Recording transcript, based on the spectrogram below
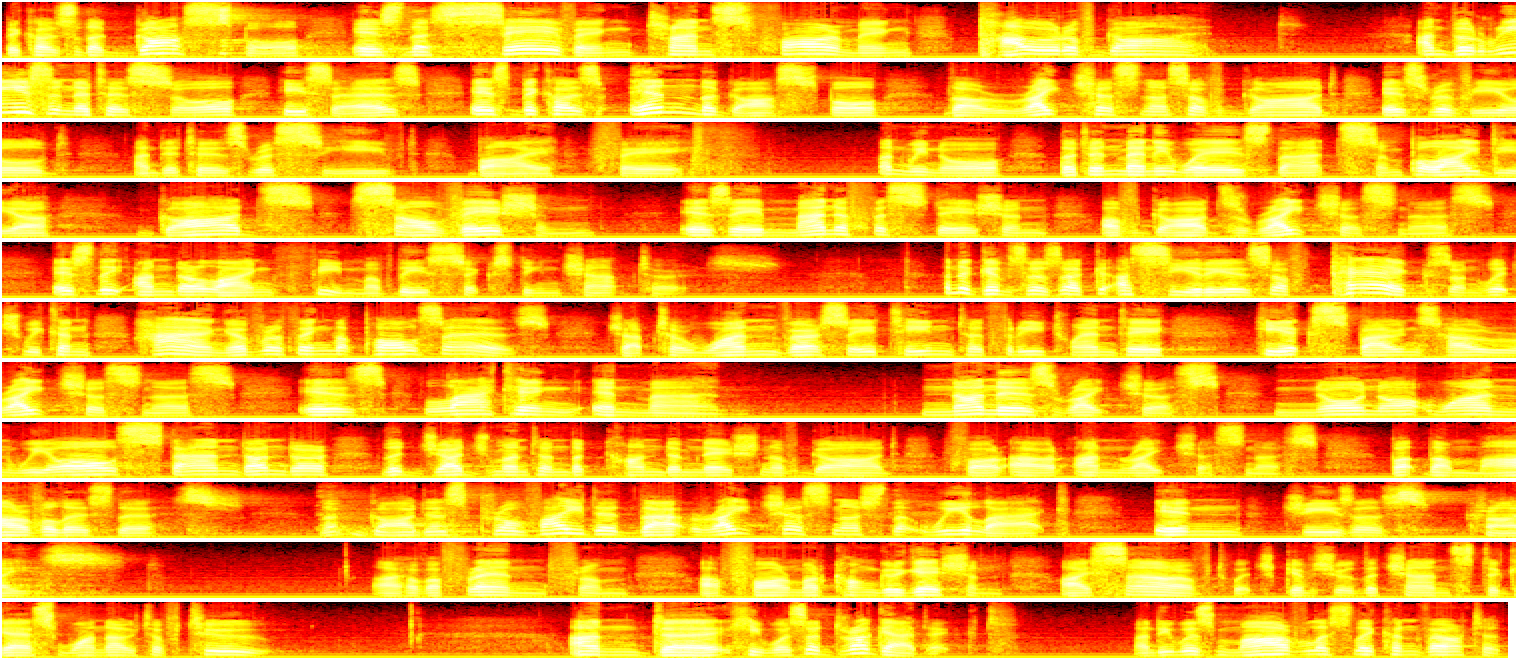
Because the gospel is the saving, transforming power of God. And the reason it is so, he says, is because in the gospel, the righteousness of God is revealed and it is received by faith. And we know that in many ways that simple idea, God's salvation is a manifestation of God's righteousness, is the underlying theme of these 16 chapters. And it gives us a, a, series of pegs on which we can hang everything that Paul says. Chapter 1, verse 18 to 320, he expounds how righteousness is lacking in man. None is righteous. No, not one. We all stand under the judgment and the condemnation of God for our unrighteousness. But the marvel is this that God has provided that righteousness that we lack in Jesus Christ. I have a friend from a former congregation I served, which gives you the chance to guess one out of two. And uh, he was a drug addict, and he was marvelously converted.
